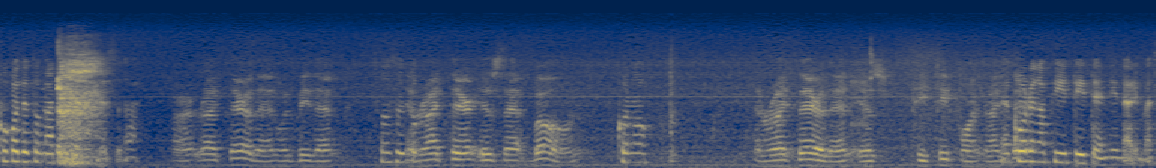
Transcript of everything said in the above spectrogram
ここで止まっているんですが。そうすると、この、これが PT 点になります。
